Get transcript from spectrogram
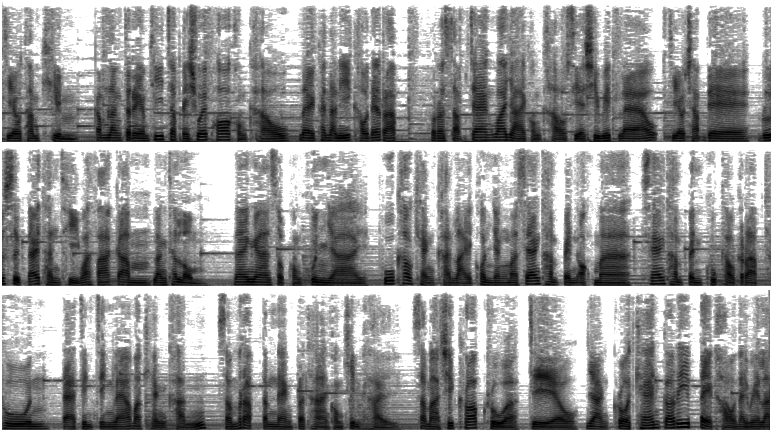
เจียวทำคิมกำลังเตรียมที่จะไปช่วยพ่อของเขา ในขณะนี้เขาได้รับโทรศัพท์แจ้งว่ายายของเขาเสียชีวิตแล้ว เจียวชับเดรู้สึกได้ทันทีว่าฟ้ากรรมลังถล่ม ในงานศพของคุณยาย ผู้เข้าแข่งขันหลายคนยังมาแซงทำเป็นออกมาแซงทำเป็นคุกเข่ากราบทูล แต่จริง ๆ แล้วมาแข่งขันสำหรับตำแหน่งประธานของคิมไห่สมาชิกครอบครัว เจลอย่างโกรธแค้นก็รีบเตะเขาในเวลา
